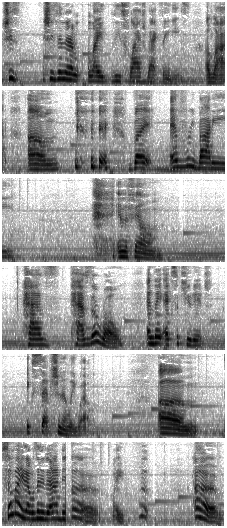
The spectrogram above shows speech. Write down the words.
She's she's in there like these flashback thingies a lot. Um, but everybody in the film has has their role and they execute it exceptionally well. Um, somebody that was in it that I did. Uh, wait. Um,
